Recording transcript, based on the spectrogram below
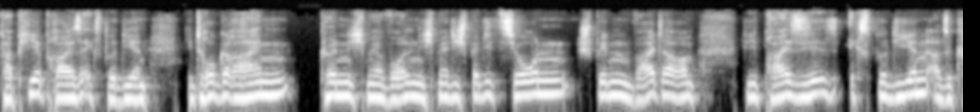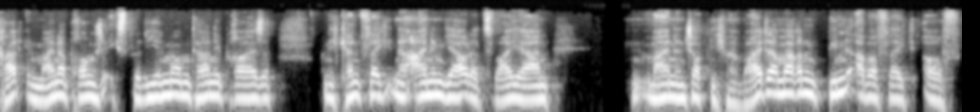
Papierpreise explodieren. Die Druckereien können nicht mehr, wollen nicht mehr. Die Speditionen spinnen weiter rum. Die Preise explodieren. Also gerade in meiner Branche explodieren momentan die Preise. Und ich kann vielleicht in einem Jahr oder zwei Jahren meinen Job nicht mehr weitermachen, bin aber vielleicht auf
